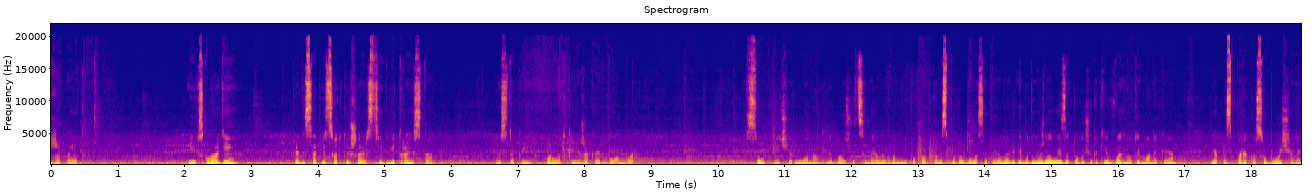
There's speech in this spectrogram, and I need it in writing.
Жакет. І в складі 50% шерсті, 2300. Ось такий короткий жакет бомбер. Сукня червона, не бачу ціни, але вона мені по факту не сподобалася, то я навіть не буду, можливо, із-за того, що такий вигнутий манекен, якось перекособочений.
